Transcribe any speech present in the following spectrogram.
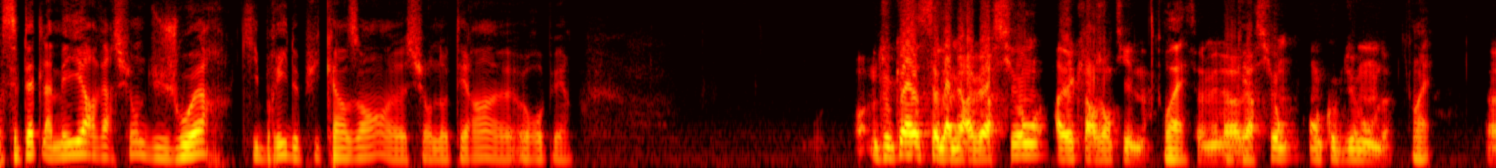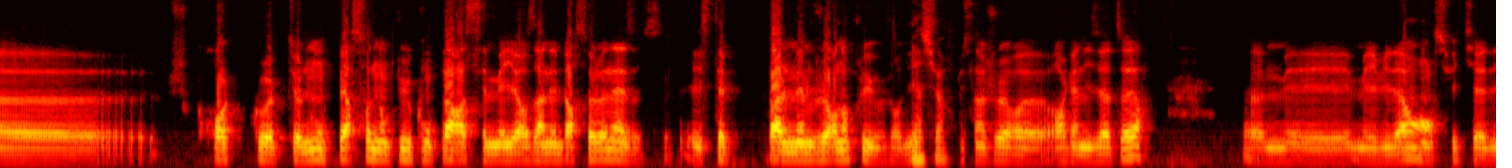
c'est peut-être la meilleure version du joueur qui brille depuis 15 ans sur nos terrains européens? En tout cas, c'est la meilleure version avec l'Argentine. c'est la meilleure version en Coupe du Monde. Ouais. je crois qu'actuellement, personne non plus le compare à ses meilleures années barcelonaises. Et c'était pas le même joueur non plus. Aujourd'hui, c'est plus un joueur euh, organisateur. Euh, mais, mais, évidemment, ensuite, il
